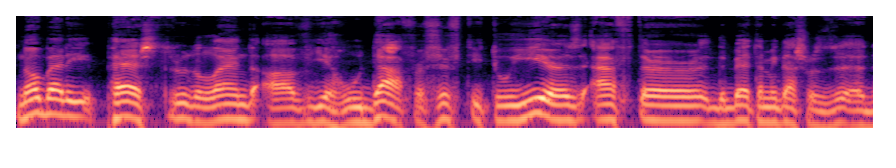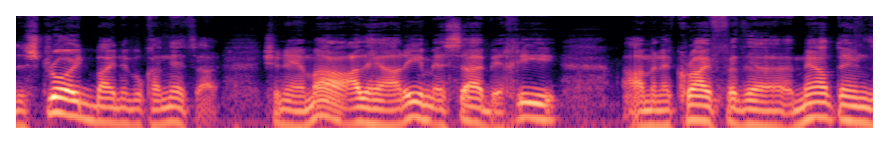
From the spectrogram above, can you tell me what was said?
nobody passed through the land of Yehuda for 52 years after the Beit HaMikdash was uh, destroyed by Nebuchadnezzar. I'm going to cry for the mountains,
